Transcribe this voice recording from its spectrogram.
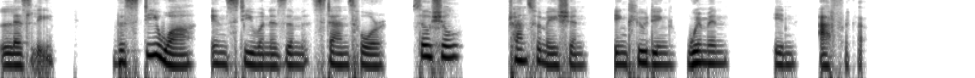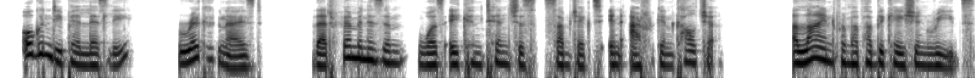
Leslie. The Stiwa in Stiwanism stands for Social Transformation, including Women in Africa. Ogundipe Leslie recognized that feminism was a contentious subject in African culture. A line from her publication reads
